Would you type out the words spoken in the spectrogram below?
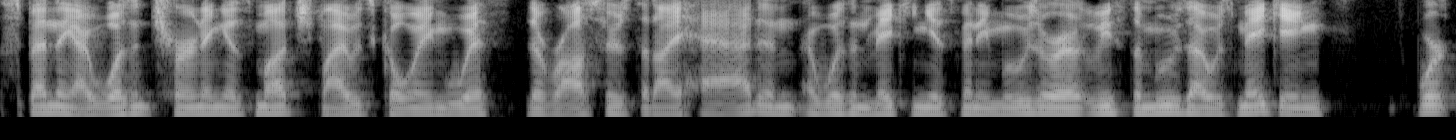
spending. I wasn't churning as much. I was going with the rosters that I had and I wasn't making as many moves, or at least the moves I was making weren't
